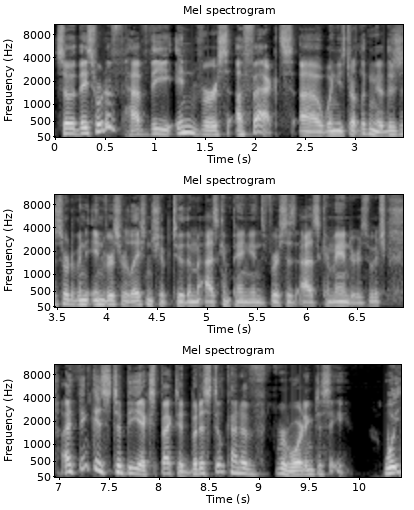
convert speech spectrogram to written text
So they sort of have the inverse effects uh, when you start looking there. There's a sort of an inverse relationship to them as companions versus as commanders, which I think is to be expected, but is still kind of rewarding to see. Well,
